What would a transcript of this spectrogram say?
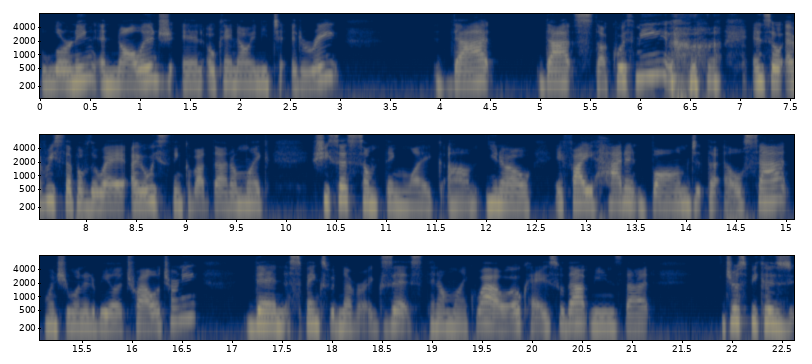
learning and knowledge and okay now i need to iterate that that stuck with me and so every step of the way i always think about that i'm like she says something like, um, you know, if I hadn't bombed the LSAT when she wanted to be a trial attorney, then Spanx would never exist. And I'm like, wow, okay, so that means that just because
